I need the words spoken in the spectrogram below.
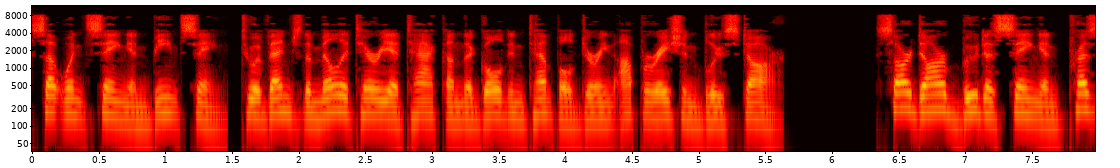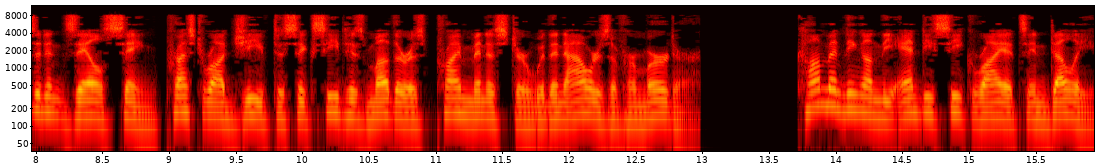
Satwant Singh and Beant Singh, to avenge the military attack on the Golden Temple during Operation Blue Star. Sardar Budha Singh and President Zail Singh pressed Rajiv to succeed his mother as Prime Minister within hours of her murder. Commenting on the anti-Sikh riots in Delhi,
